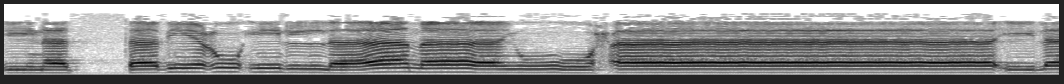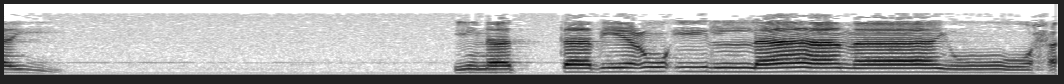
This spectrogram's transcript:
إن أتبع إلا ما يوحى إلي. إن أتبع إلا ما يوحى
